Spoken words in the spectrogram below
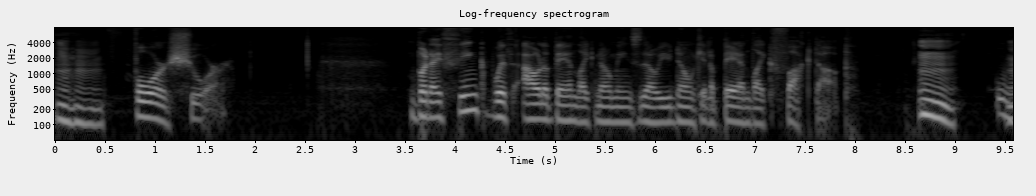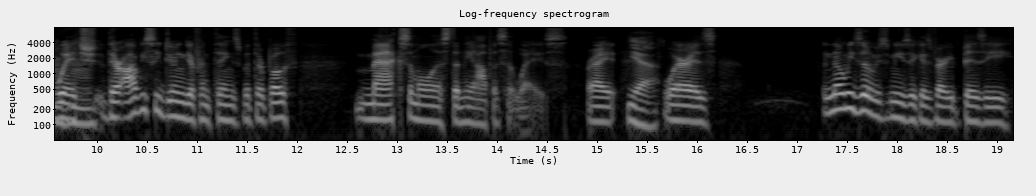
Mm-hmm. For sure. But I think without a band like No Means No, you don't get a band like Fucked Up. Which they're obviously doing different things, but they're both maximalist in the opposite ways, right? Yeah. Whereas No Means music is very busy.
